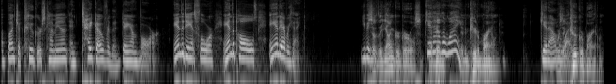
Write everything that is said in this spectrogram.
a bunch of cougars come in and take over the damn bar and the dance floor and the poles and everything. You've been So the younger girls Get out of the way. They've been Cooter Brown. get out of the it way. Cougar Brown?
